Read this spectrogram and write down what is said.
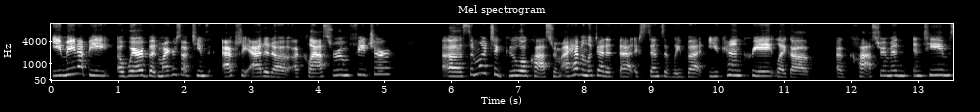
you may not be aware, but Microsoft Teams actually added a, a classroom feature uh, similar to Google Classroom. I haven't looked at it that extensively, but you can create like a, a classroom in, in Teams.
